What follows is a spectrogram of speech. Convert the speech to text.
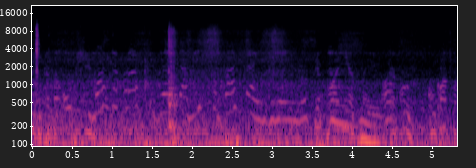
правильно, когда общие... Можно просто делать табличку поставить где-нибудь. Все планетные. Какую? Купаться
